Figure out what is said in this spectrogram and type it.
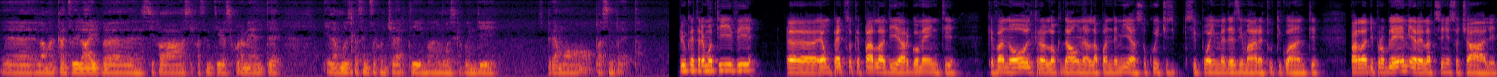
Eh, la mancanza di live eh, si, fa, si, fa, sentire sicuramente e la musica senza concerti non è musica, quindi speriamo passi in fretta. Più che tre motivi eh, è un pezzo che parla di argomenti che vanno oltre al lockdown e alla pandemia su cui ci si può immedesimare tutti quanti parla di problemi e relazioni sociali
